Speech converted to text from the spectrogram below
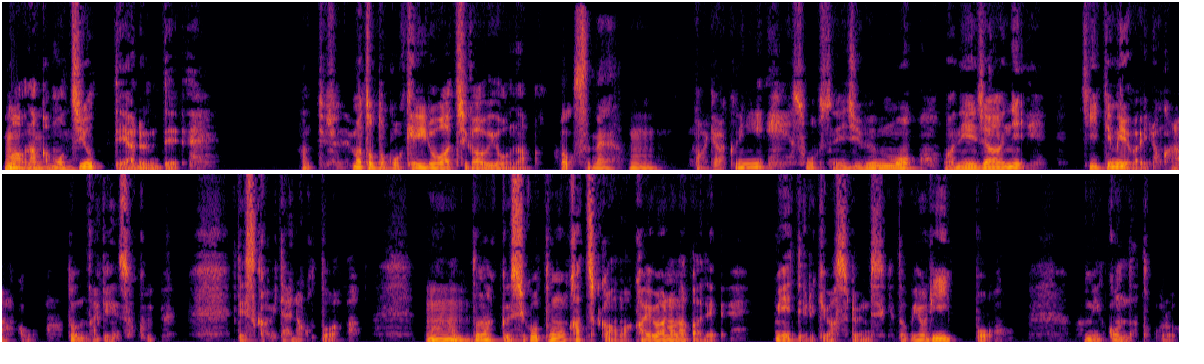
まあなんか持ち寄ってやるんで、なんていうんでしょうね。まあちょっとこう、毛色は違うような。そうですね。うん。まあ逆に、そうですね。自分もマネージャーに聞いてみればいいのかな？こう、どんな原則ですか？みたいなことは。うん、なんとなく仕事の価値観は会話の中で見えてる気はするんですけど、より一歩踏み込んだところは、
